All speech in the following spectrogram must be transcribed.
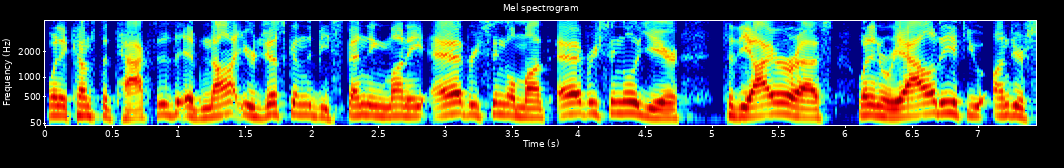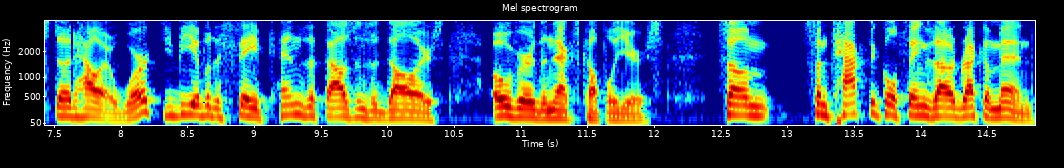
when it comes to taxes. If not, you're just going to be spending money every single month, every single year to the IRS, when in reality, if you understood how it worked, you'd be able to save tens of thousands of dollars over the next couple years. Some some tactical things I would recommend.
